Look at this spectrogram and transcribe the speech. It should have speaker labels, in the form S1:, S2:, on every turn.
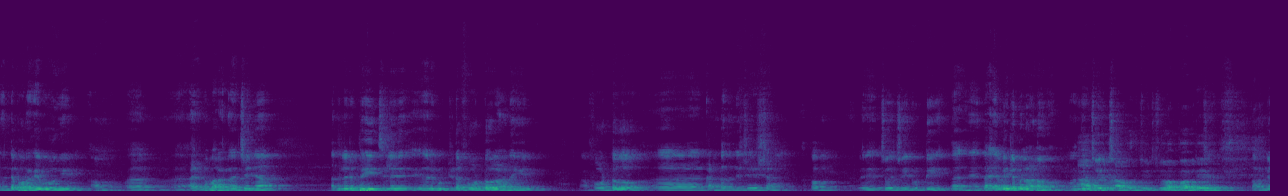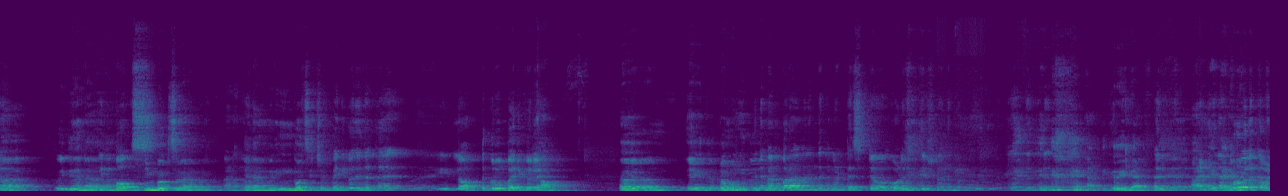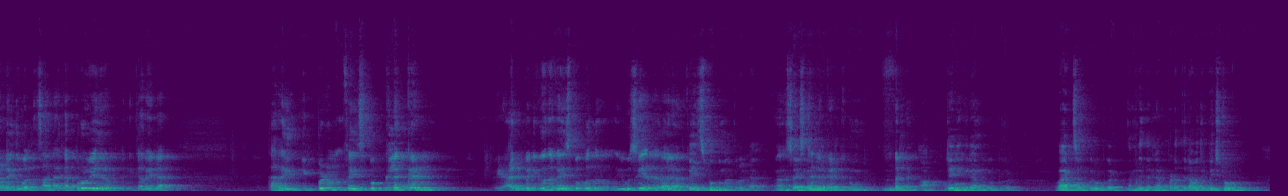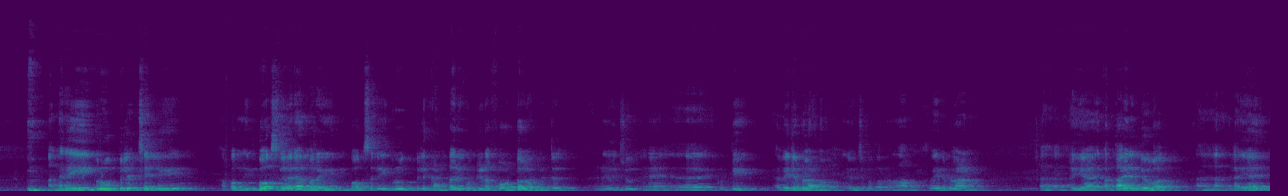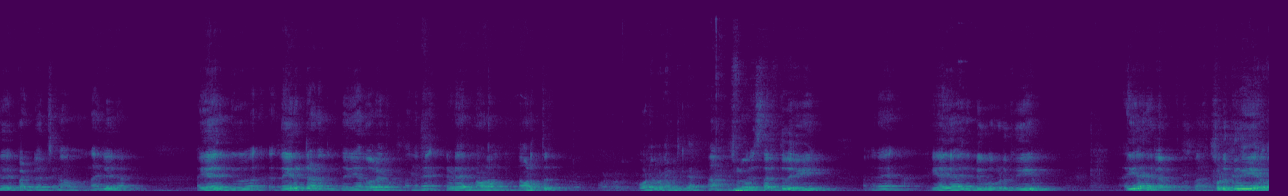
S1: അതിന്റെ പുറകെ പോവുകയും അരുണ് പറയുന്നത് വെച്ച് കഴിഞ്ഞാൽ അതിലൊരു പേജിൽ ഒരു കുട്ടിയുടെ ഫോട്ടോ കാണുകയും ആ ഫോട്ടോ കണ്ടതിന് ശേഷം അപ്പം ചോദിച്ചു ഈ കുട്ടി എന്താ- അവൈലബിൾ ആണോ. ചോദിച്ചു
S2: അപ്പോൾ അവർ
S1: പറഞ്ഞു.
S2: ഇത് ഇൻബോക്സ് വരാൻ പറഞ്ഞു ഇൻബോക്സ്
S1: ഇതൊക്കെ ഈ ലോക്ക്ഡ് ഗ്രൂപ്പ് ആയിരിക്കും അല്ലേ? ഇതിന്റെ മെമ്പർ ആവാൻ എന്തെങ്കിലും ടെസ്റ്റോ ക്വാളിഫിക്കേഷനോ എന്തെങ്കിലും
S2: എനിക്കറിയില്ല
S1: അപ്രൂവൽ ഒക്കെ വേണ്ട? ഇതുപോലത്തെ സാധനമൊക്കെ അപ്രൂവ് ചെയ്ത് എനിക്കറിയില്ല. കാരണം ഇപ്പോഴും ഫേസ്ബുക്കിലൊക്കെ ഉണ്ട്. ആരും എനിക്ക് തോന്നുന്നു ഫേസ്ബുക്ക് ഒന്നും യൂസ് ചെയ്യാത്ത കാലമാണ്
S2: ഫേസ്ബുക്ക് മാത്രമല്ല ഇൻസ്റ്റാഗ്രാമിലൊക്കെ
S1: ഉണ്ട്.
S2: ഉണ്ട്.
S1: ഉണ്ടല്ലേ?
S2: ടെലിഗ്രാം ഗ്രൂപ്പുകൾ വാട്സപ്പ് ഗ്രൂപ്പുകൾ നമ്മളിതെല്ലാം പടത്തിൽ അവതരിപ്പിച്ചിട്ടുള്ളൂ.
S1: അങ്ങനെ ഈ ഗ്രൂപ്പിൽ ചെല്ലുകയും അപ്പം ഇൻബോക്സിൽ വരാൻ പറയും. ഇൻബോക്സിൽ ഈ ഗ്രൂപ്പിൽ കണ്ട ഒരു കുട്ടിയുടെ ഫോട്ടോ കണ്ടിട്ട് ചോദിച്ചു ഇങ്ങനെ കുട്ടി അവൈലബിൾ ആണോ എന്ന് ചോദിച്ചപ്പോൾ പറഞ്ഞു ആ അവൈലബിൾ ആണ്. അയ്യായിരം പത്തായിരം രൂപ. അതിൽ അയ്യായിരം രൂപ ഇപ്പം അഡ്വാൻസ് ചെയ്യണം അല്ലല്ല അയ്യായിരം രൂപ നേരിട്ടാണ് തയ്യാന്ന് പറയുന്നു അങ്ങനെ ഇവിടെ എറണാകുളം നോർത്ത്
S2: ഹോട്ടൽ പറയാൻ പറ്റില്ല.
S1: ആ ഒരു സ്ഥലത്ത് വരികയും അങ്ങനെ ഈ അയ്യായിരം രൂപ കൊടുക്കുകയും അയ്യായിരം അല്ല കൊടുക്കുകയും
